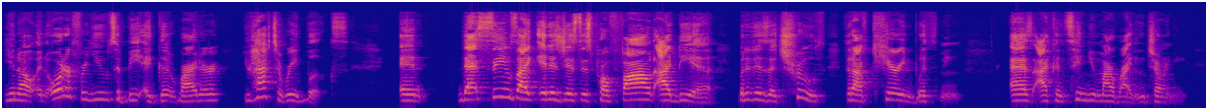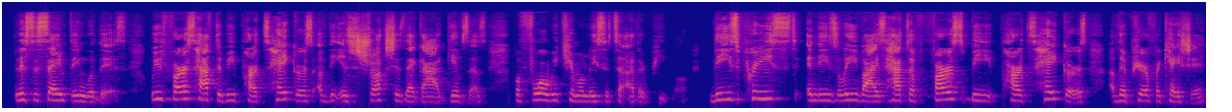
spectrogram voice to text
you know, in order for you to be a good writer, you have to read books. And that seems like it is just this profound idea, but it is a truth that I've carried with me as I continue my writing journey. And it's the same thing with this. We first have to be partakers of the instructions that God gives us before we can release it to other people. These priests and these Levites had to first be partakers of the purification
